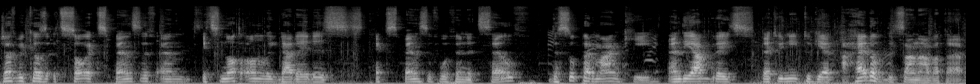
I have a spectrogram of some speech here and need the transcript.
just because it's so expensive and it's not only that it is expensive within itself, the Super Monkey and the upgrades that you need to get ahead of the Sun Avatar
